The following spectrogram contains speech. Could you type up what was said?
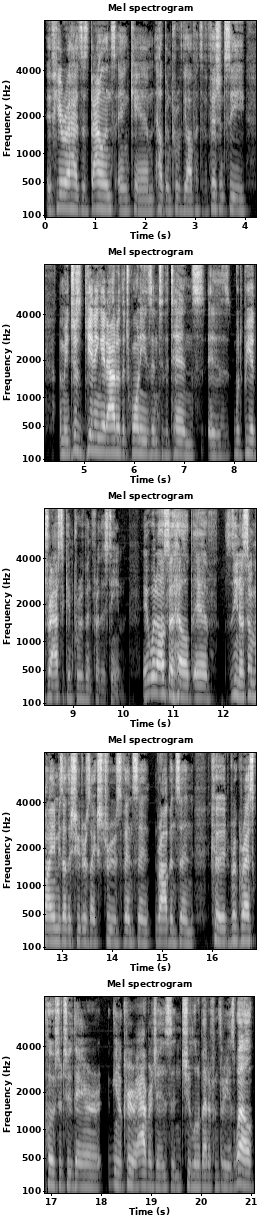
if Herro has this balance and can help improve the offensive efficiency, I mean, just getting it out of the 20s into the 10s is would be a drastic improvement for this team. It would also help if you know some of Miami's other shooters like Strus, Vincent, Robinson could regress closer to their you know career averages and shoot a little better from three as well.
